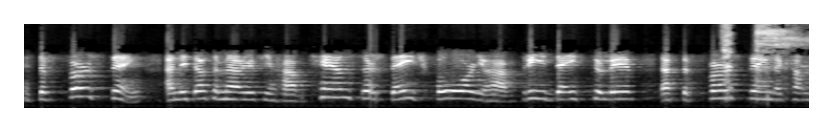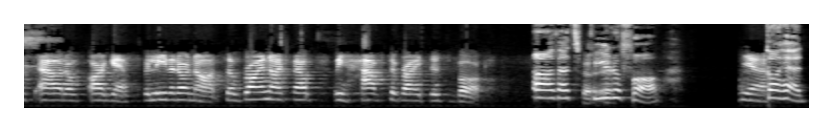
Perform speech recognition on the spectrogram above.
It's the first thing. And it doesn't matter if you have cancer, stage four, you have three days to live. That's the first thing that comes out of our guests, believe it or not. So Brian I felt we have to write this book. Oh, that's uh, beautiful. Yeah. Go ahead.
